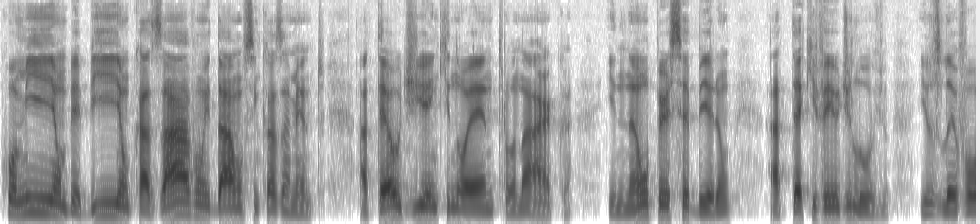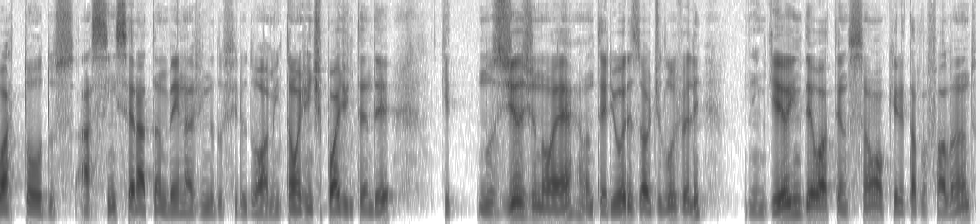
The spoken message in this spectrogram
comiam, bebiam, casavam e davam-se em casamento, até o dia em que Noé entrou na arca, e não o perceberam, até que veio o dilúvio e os levou a todos. Assim será também na vinda do Filho do Homem. Então a gente pode entender que nos dias de Noé, anteriores ao dilúvio ali, ninguém deu atenção ao que ele estava falando,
